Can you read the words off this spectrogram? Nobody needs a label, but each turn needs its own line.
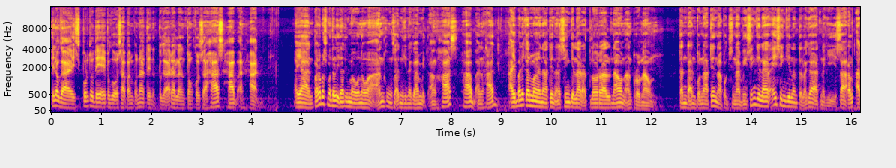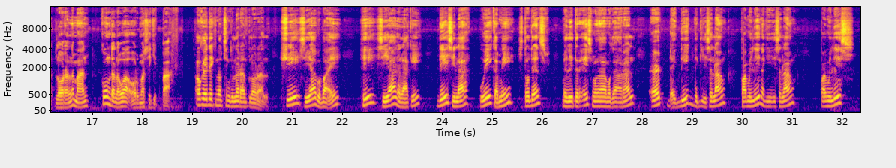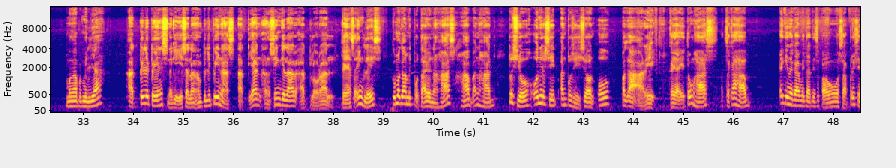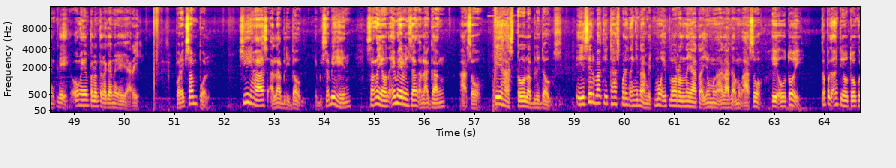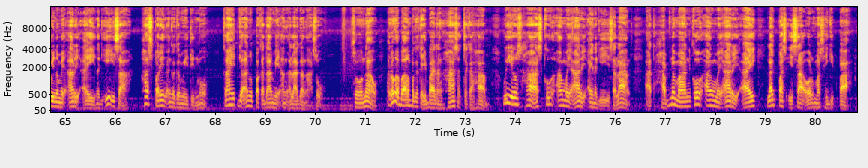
Hello guys, for today ay pag-uusapan po natin at pag-aaralan tungkol sa has, have, and had. Ayan, para mas madali natin maunawaan kung saan ginagamit ang has, have, and had, ay balikan muna natin ang singular at plural noun and pronoun. Tandaan po natin na pag sinabing singular ay singular talaga at nag-iisa. At plural naman kung dalawa or mas higit pa. Okay, take note singular and plural. She, siya, babae. He, siya, lalaki. They, sila. We, kami, students. May letter S, mga mag-aaral. Earth, daigdig, nag-iisa lang. Family, nag-iisa lang. Families, mga pamilya. At Philippines, nag-iisa lang ang Pilipinas. At yan ang singular at plural. Kaya sa English, gumagamit po tayo ng has, have, and had to show ownership and possession o pag-aari. Kaya itong has at saka have ay ginagamit natin sa pangungusap presently o ngayon pa lang talaga nangyayari. For example, she has a lovely dog. Ibig sabihin, sa ngayon ay mayroon siyang alagang aso. He has two lovely dogs. Eh sir, bakit has pa rin ang ginamit mo? I-plural na yata yung mga alaga mong aso. Eh otoy, kapag ang tinutukoy na may-ari ay nag-iisa, has pa rin ang gagamitin mo. Kahit gaano pa kadami ang alagang aso. So now, ano nga ba ang pagkakaiba ng has at saka have? We use has kung ang may-ari ay nag-iisa lang at have naman kung ang may-ari ay lagpas isa or mas higit pa.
